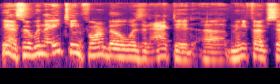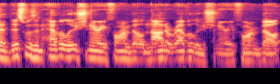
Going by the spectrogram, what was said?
Yeah, so when the 18 Farm Bill was enacted, uh, many folks said this was an evolutionary farm bill, not a revolutionary farm bill.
